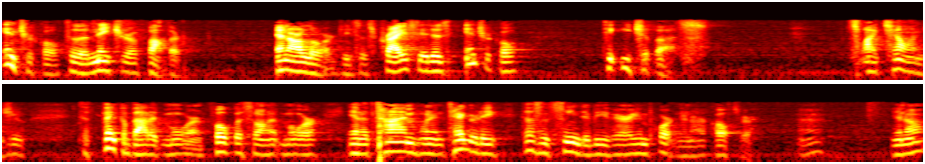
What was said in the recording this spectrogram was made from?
integral to the nature of Father and our Lord Jesus Christ. It is integral to each of us. So I challenge you to think about it more and focus on it more in a time when integrity doesn't seem to be very important in our culture. You know?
